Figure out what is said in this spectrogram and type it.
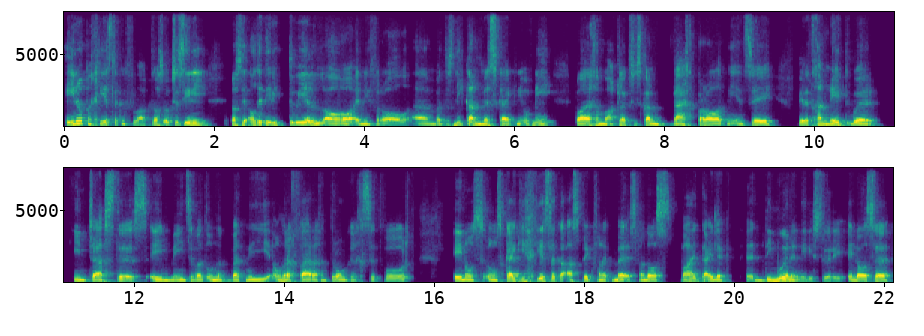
en op 'n geestelike vlak. Daar's ook soos hierdie daar's altyd hierdie twee lae in die verhaal, ehm um, wat ons nie kan miskyk nie of nie baie gemaklik soos kan wegpraat nie en sê weet dit gaan net oor injustice en mense wat onder wat nie onregverdig in tronke gesit word en ons ons kyk die geestelike aspek van dit mis want daar's baie duidelik eh, demone in hierdie storie en daar's 'n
